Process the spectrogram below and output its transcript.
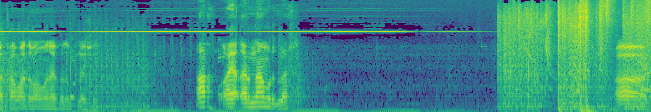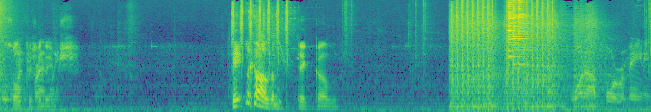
Atamadım amına koydum flash'ı. Ah ayaklarımdan vurdular. Aa sol köşedeymiş. Tek mi kaldım? Tek kaldı. One op four remaining.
